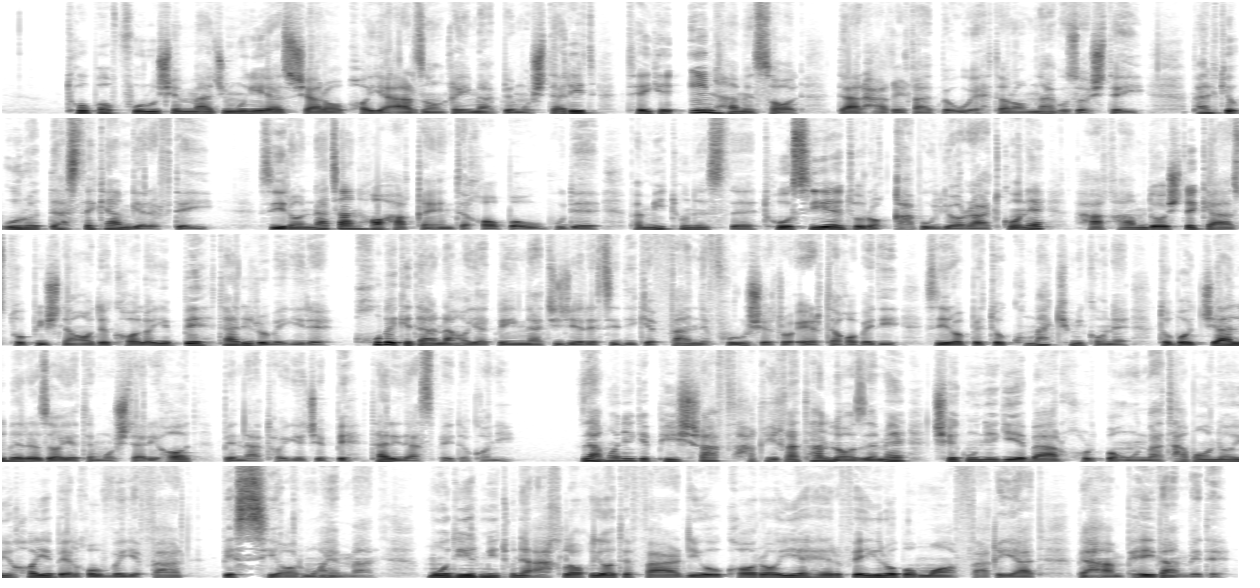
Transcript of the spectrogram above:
تو با فروش مجموعی از شرابهای ارزان قیمت به مشتریت طی این همه سال در حقیقت به او احترام نگذاشته ای بلکه او را دست کم گرفته ای. زیرا نه تنها حق انتخاب با او بوده و می‌تونسته توصیه تو رو قبول یا رد کنه حق هم داشته که از تو پیشنهاد کالای بهتری رو بگیره. خوبه که در نهایت به این نتیجه رسیدی که فن فروشت رو ارتقا بدی زیرا به تو کمک می‌کنه تو با جلب رضایت مشتریهات به نتایج بهتری دست پیدا کنی. زمانی که پیشرفت حقیقتا لازمه چگونگی برخورد با اون و توانایی های بالقوه فرد بسیار مهمند مدیر می‌تونه اخلاقیات فردی و کارایی حرفه‌ای رو با موفقیت به هم پیوند بده.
